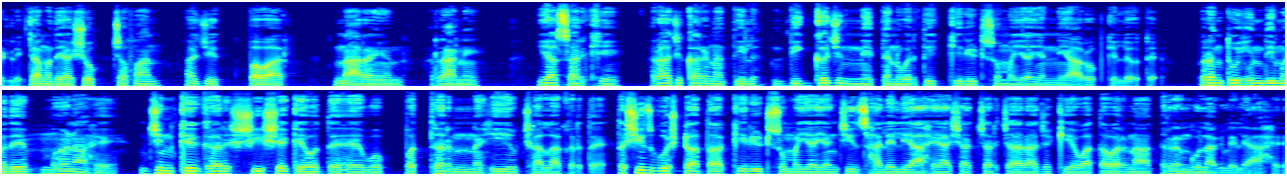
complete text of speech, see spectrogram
घडली. त्यामध्ये अशोक चव्हाण अजित पवार नारायण राणे यासारखे राजकारणातील दिग्गज नेत्यांवरती किरीट सोमय्या यांनी आरोप केले होते. परंतु हिंदीमध्ये म्हण आहे जिनके घर शीशे के होते हैं वो पत्थर नहीं उछाला करते तशीच गोष्ट आता किरीट सोमय्या यांची झालेली आहे अशा चर्चा राजकीय वातावरणात रंगू लागलेल्या आहेत.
